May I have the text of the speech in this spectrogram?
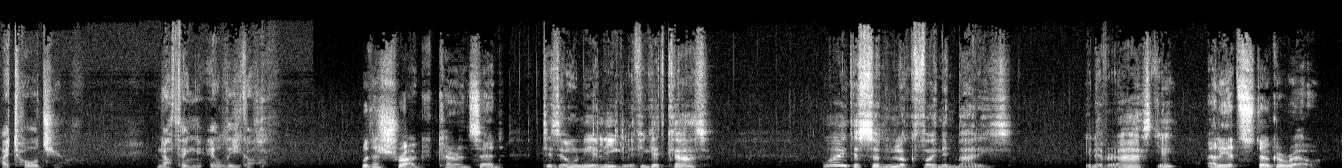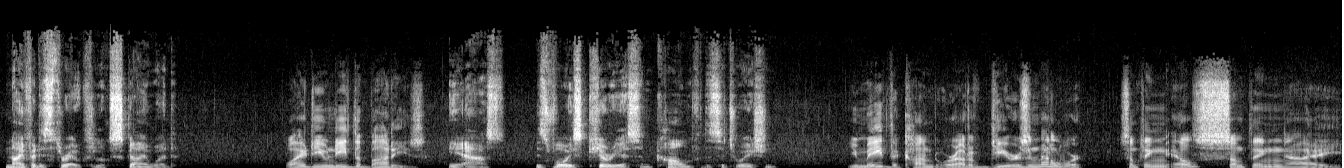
I told you. Nothing illegal. With a shrug, Karen said, Tis only illegal if you get caught. Why the sudden look finding bodies? You never asked, eh? Elliot Stoker Rowe, knife at his throat, looked skyward. Why do you need the bodies? He asked, his voice curious and calm for the situation. You made the condor out of gears and metalwork. Something else? Something I.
